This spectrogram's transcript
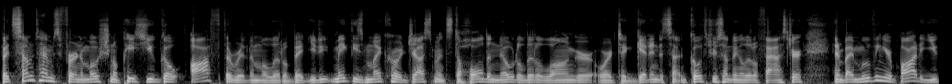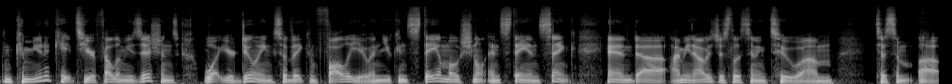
but sometimes for an emotional piece, you go off the rhythm a little bit. You make these micro adjustments to hold a note a little longer or to get into some, go through something a little faster. And by moving your body, you can communicate to your fellow musicians what you're doing so they can follow you and you can stay emotional and stay in sync. And uh, I mean, I was just listening to. Um, to some uh,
